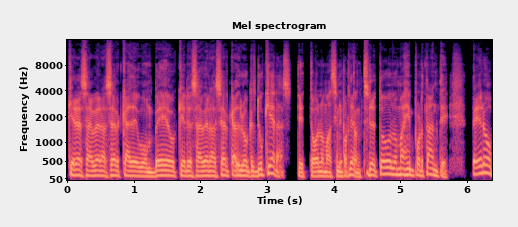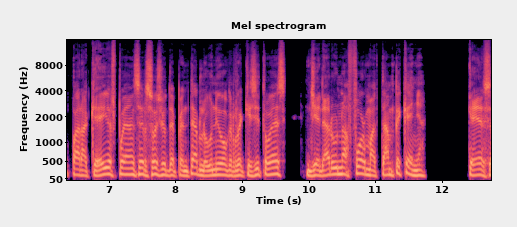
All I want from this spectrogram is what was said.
quieres saber acerca de bombeo, quieres saber acerca de lo que tú quieras. De todo lo más importante. De, todo lo más importante. Pero para que ellos puedan ser socios de Penter, lo único requisito es llenar una forma tan pequeña que es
